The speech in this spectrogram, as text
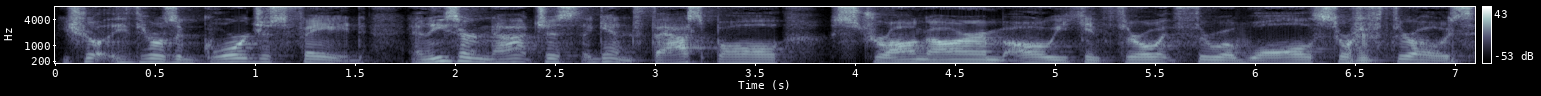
He, he, throws a gorgeous fade. And these are not just, again, fastball, strong arm, oh, he can throw it through a wall sort of throws.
